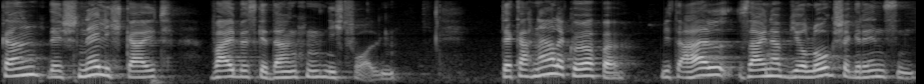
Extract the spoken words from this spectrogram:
kann der Schnelligkeit Weibels Gedanken nicht folgen. Der karnale Körper mit all seiner biologischen Grenzen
